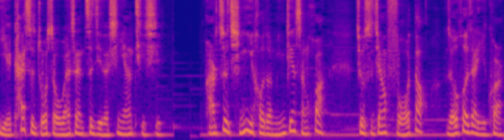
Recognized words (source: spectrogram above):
也开始着手完善自己的信仰体系。而自秦以后的民间神话，就是将佛道糅合在一块儿，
